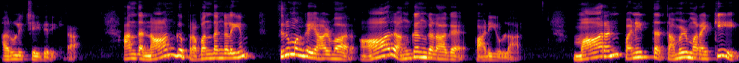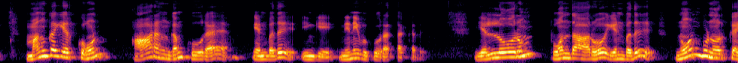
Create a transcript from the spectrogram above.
அருளி செய்திருக்கிறார். அந்த நான்கு பிரபந்தங்களையும் திருமங்கை ஆழ்வார் ஆறு அங்கங்களாக பாடியுள்ளார். மாறன் பணித்த தமிழ்மறைக்கு மங்கையர்கோன் ஆரங்கம் கூற என்பது இங்கே நினைவு கூறத்தக்கது. எல்லோரும் போந்தாரோ என்பது நோன்பு நோற்க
